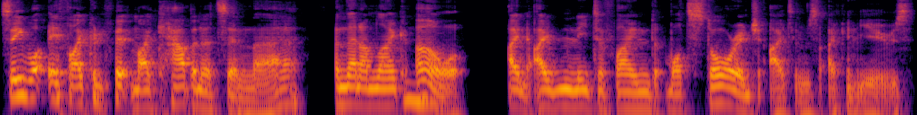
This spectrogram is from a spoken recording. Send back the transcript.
see what if I could fit my cabinets in there, and then I'm like, Mhm. oh, I I need to find what storage items I can use.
